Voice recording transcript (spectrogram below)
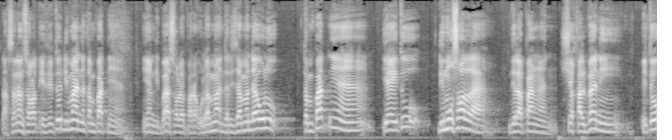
Pelaksanaan sholat itu, itu di mana tempatnya? Yang dibahas oleh para ulama dari zaman dahulu. Tempatnya yaitu di musola di lapangan. Syekh Albani itu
